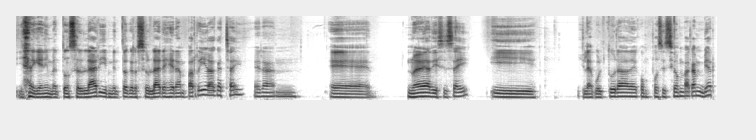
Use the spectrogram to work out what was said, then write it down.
Y alguien inventó un celular y inventó que los celulares eran para arriba, ¿cachai? Eran eh, 9 a 16 y, y la cultura de composición va a cambiar.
